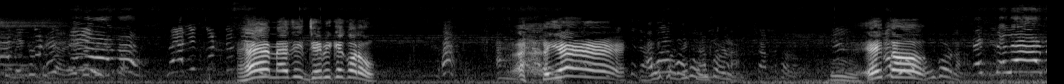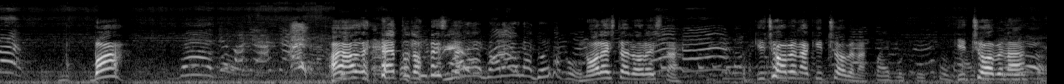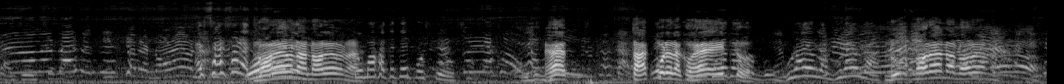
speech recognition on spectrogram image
হ্যাঁ ম্যাজিক জেবিকে করো। ইয়ে এই তো। বাহ! এত নড়াইস না। কিছু হবে না কিচ্ছু হবে না। কিচ্ছু হবে না। নড়ায়ও না নড়ায়ও না। হ্যাঁ তাক করে রাখো। হ্যাঁ এই তো। ঘুরায়ও না ঘুরায়ও না।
